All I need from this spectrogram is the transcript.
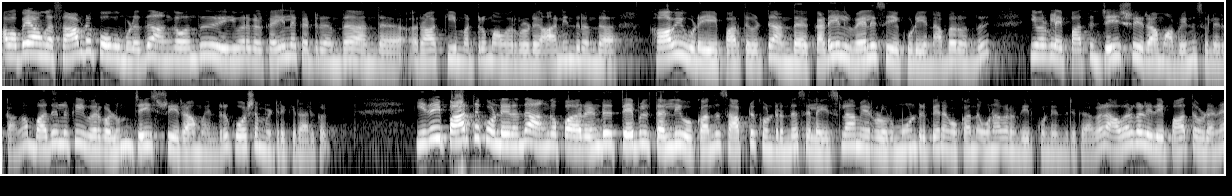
அப்போ போய் அவங்க சாப்பிட போகும் பொழுது அங்கே வந்து இவர்கள் கையில் கட்டிருந்த அந்த ராக்கி மற்றும் அவர்களுடைய அணிந்திருந்த காவி உடையை பார்த்துவிட்டு அந்த கடையில் வேலை செய்யக்கூடிய நபர் வந்து இவர்களை பார்த்து ஜெய் ஸ்ரீராம் அப்படின்னு சொல்லியிருக்காங்க. பதிலுக்கு இவர்களும் ஜெய் ஸ்ரீராம் என்று கோஷமிட்டிருக்கிறார்கள். இதை பார்த்து கொண்டிருந்த அங்கே பா ரெண்டு டேபிள் தள்ளி உட்காந்து சாப்பிட்டு கொண்டிருந்த சில இஸ்லாமியர்கள் ஒரு மூன்று பேர் அங்கே உட்காந்து உணவருந்திக் கொண்டிருந்திருக்கிறார்கள். அவர்கள் இதை பார்த்த உடனே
